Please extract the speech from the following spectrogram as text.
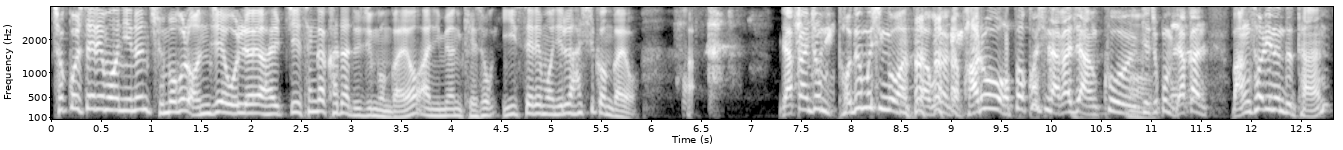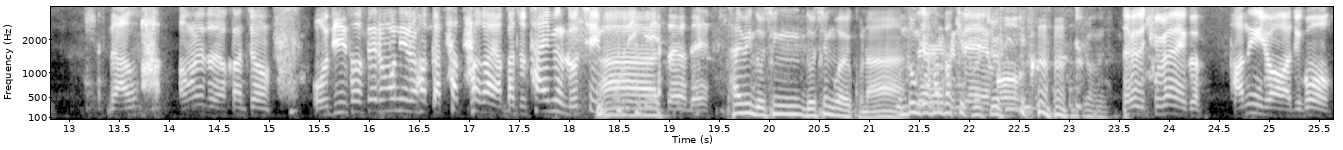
첫 골 세레머니는 주먹을 언제 올려야 할지 생각하다 늦은 건가요? 아니면 계속 이 세레머니를 하실 건가요? 약간 좀 더듬으신 것 같더라고요. 그러니까 바로 어퍼컷이 나가지 않고 이렇게 어. 조금 약간 망설이는 듯한. 근데 아무, 아무래도 약간 좀 어디서 세레모니를 할까 찾다가 약간 좀 타이밍을 놓친 아. 분위기 있어요. 네. 타이밍 놓친 놓친 거였구나. 운동장 네, 한 바퀴 돌 줄. 뭐-. 네, 근데 주변에 그 반응이 좋아가지고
